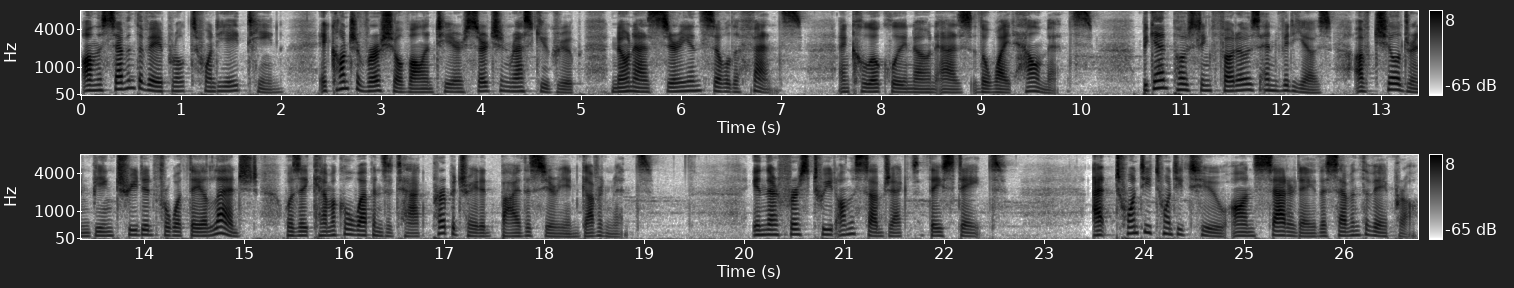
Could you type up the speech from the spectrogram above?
on the 7th of April 2018, a controversial volunteer search and rescue group known as Syrian Civil Defense, and colloquially known as the White Helmets, began posting photos and videos of children being treated for what they alleged was a chemical weapons attack perpetrated by the Syrian government. In their first tweet on the subject, they state, At 2022 on Saturday, the 7th of April,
